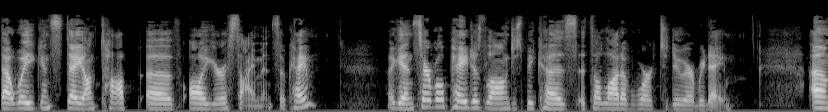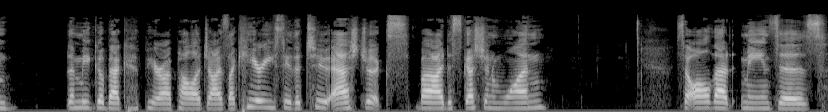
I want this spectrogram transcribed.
That way you can stay on top of all your assignments, okay? Again, several pages long just because it's a lot of work to do every day. Um, let me go back up here. I apologize. Like here you see the two asterisks by discussion one. So all that means is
